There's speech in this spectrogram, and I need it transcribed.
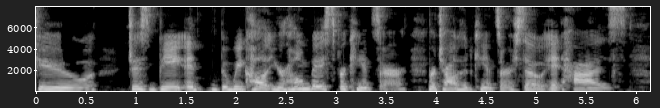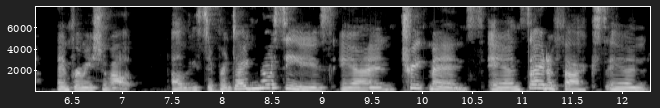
to just be it we call it your home base for cancer for childhood cancer. So it has information about all these different diagnoses and treatments and side effects and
